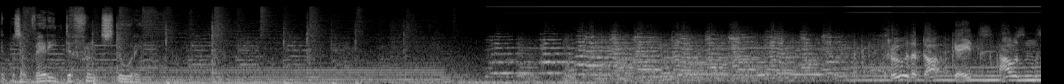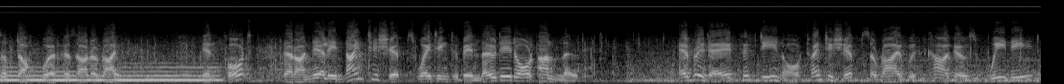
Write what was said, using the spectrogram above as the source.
it was a very different story. Through the dock gates, thousands of dock workers are arriving. In port, there are nearly 90 ships waiting to be loaded or unloaded. Every day, 15 or 20 ships arrive with cargoes we need.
